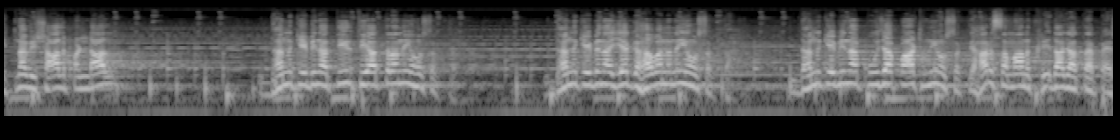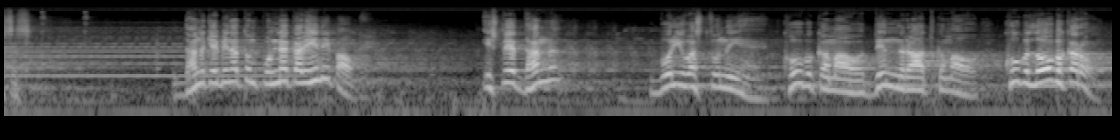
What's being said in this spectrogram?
इतना विशाल पंडाल धन के बिना तीर्थ यात्रा नहीं हो सकती। धन के बिना यज्ञ हवन नहीं हो सकता। धन के बिना पूजा पाठ नहीं हो सकते। हर सामान खरीदा जाता है पैसे से। धन के बिना तुम पुण्य कर ही नहीं पाओगे। इसलिए धन बुरी वस्तु नहीं है। खूब कमाओ, दिन रात कमाओ, खूब लोभ करो।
